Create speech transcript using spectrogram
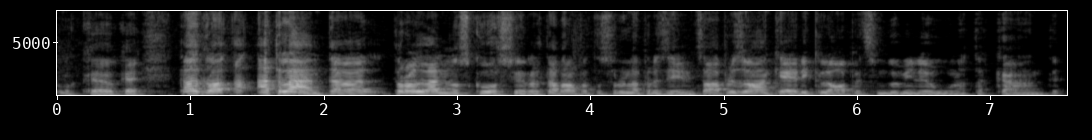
Ok, ok. Tra l'altro Atlanta, però l'anno scorso in realtà aveva fatto solo una presenza, ha preso anche Eric Lopez un 2001, attaccante.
